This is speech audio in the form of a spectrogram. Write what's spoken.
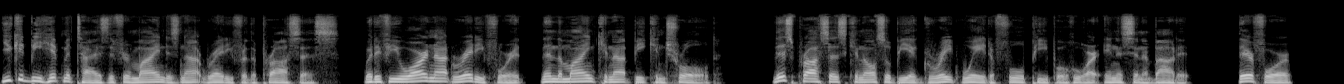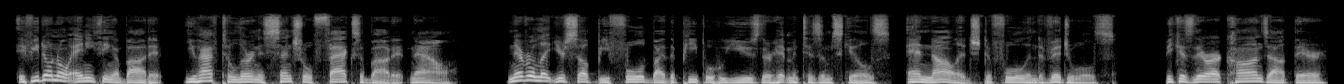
You could be hypnotized if your mind is not ready for the process. But if you are not ready for it, then the mind cannot be controlled. This process can also be a great way to fool people who are innocent about it. Therefore, if you don't know anything about it, you have to learn essential facts about it now. Never let yourself be fooled by the people who use their hypnotism skills and knowledge to fool individuals. Because there are cons out there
